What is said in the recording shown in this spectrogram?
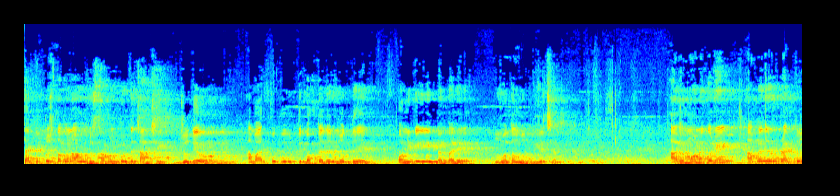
চাকরি প্রস্তাবনা উপস্থাপন করতে চাচ্ছি। যদিও আমার পূর্ববর্তী বক্তাদের মধ্যে অনেকেই এই ব্যাপারে মতামত দিয়েছেন। আমি মনে করি আমরা যারা প্রাক্তন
